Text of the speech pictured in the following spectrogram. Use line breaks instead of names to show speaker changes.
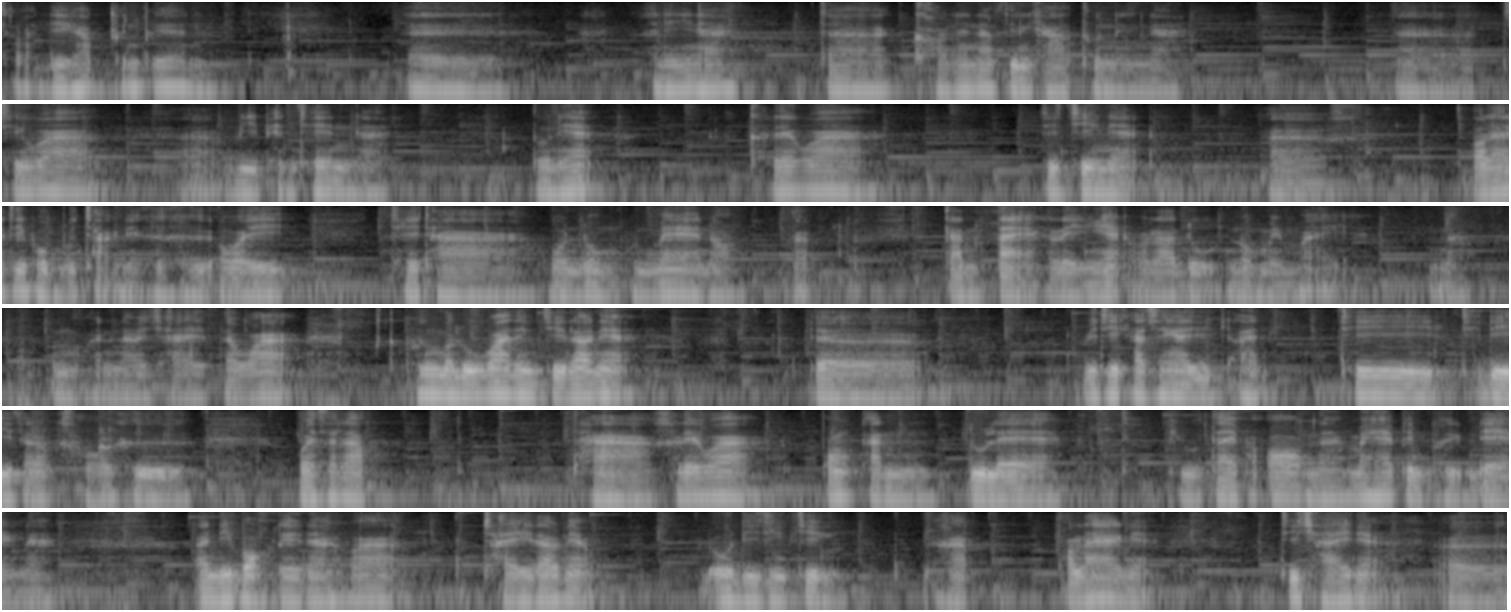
สวัสดีครับเพื่อนๆ เอออันนี้นะ จะขอแนะนำสินค้าตัวหนึ่งนะออชื่อว่าบีเพนเทนนะ ตัวเนี้ยเขาเรียกว่าจริงๆเนี่ยออตอนแรกที่ผมรู้จักเนี่ยก็คือเอาไว้ใช้ทาหัวนมคุณแม่เนาะแบบกันแตกอะไรเงี้ยเวลาดูดนมใหม่ๆนะคุณหมอแนะนำให้ใช้ แต่ว่าเพิ่งมารู้ว่าจริงๆแล้วเนี่ยวิธีการใช้งานอีกอัน ที่ที่ดีสำหรับเขาก็คือไว้สำหรับทาเขาเรียกว่าป้องกันดูแลผิวใต้ผ้าอ้อมนะ ไม่ให้เป็นผื่นแดงนะ อันนี้บอกเลยนะว่าใช้แล้วเนี่ยโอดีจริงๆนะครับตอนแรกเนี่ยที่ใช้เนี่ยเออ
